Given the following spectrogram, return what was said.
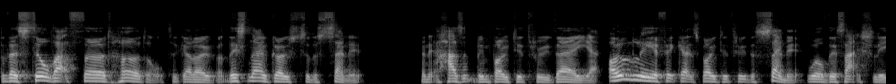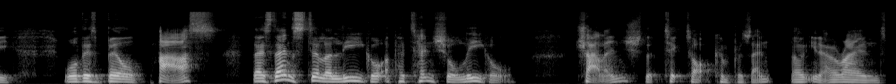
but there's still that third hurdle to get over. This now goes to the Senate, and it hasn't been voted through there yet. Only if it gets voted through the Senate will this actually, will this bill pass. There's then still a legal, a potential legal challenge that TikTok can present, uh, you know, around,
